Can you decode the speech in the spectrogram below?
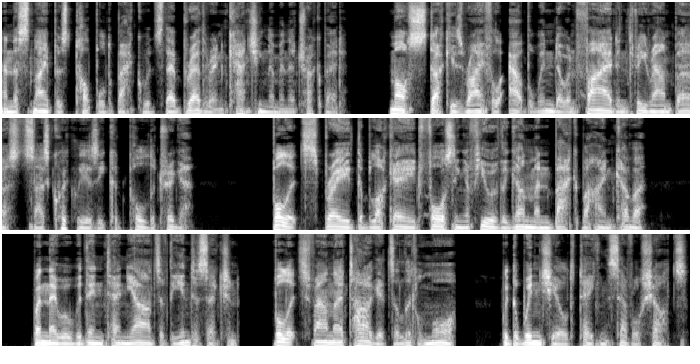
and the snipers toppled backwards, their brethren catching them in the truck bed. Moss stuck his rifle out the window and fired in three round bursts as quickly as he could pull the trigger. Bullets sprayed the blockade, forcing a few of the gunmen back behind cover. When they were within ten yards of the intersection, bullets found their targets a little more, with the windshield taking several shots.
